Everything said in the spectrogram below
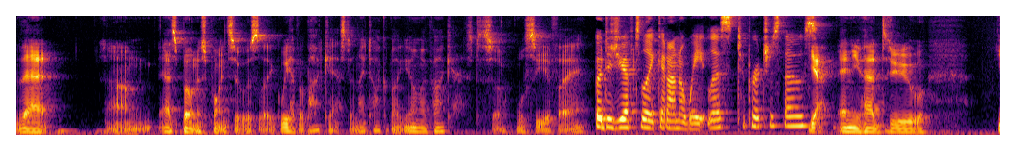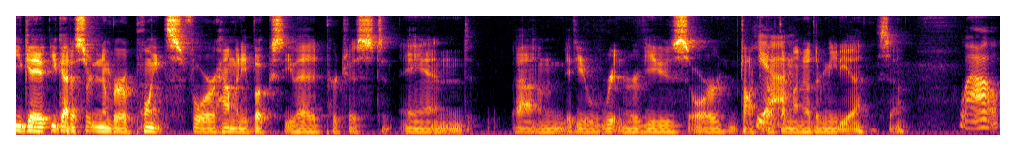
that um, as bonus points it was like we have a podcast and I talk about you on my podcast. So we'll see if I oh, did you have to like get on a wait list to purchase those? yeah, and you had to you gave you got a certain number of points for how many books you had purchased and um, if you've written reviews or talked Yeah. about them on other media. So Wow.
